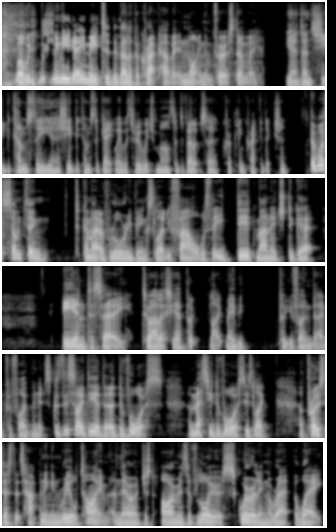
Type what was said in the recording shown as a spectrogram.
Well, we we- we need Amy to develop a crack habit in Nottingham first, don't we? yeah, then she becomes the uh, she becomes the gateway through which Martha develops her crippling crack addiction. There was something to come out of Ruairi being slightly foul was that he did manage to get Ian to say to Alice, "Yeah, put like maybe put your phone down for five minutes," because this idea that a divorce A messy divorce is like a process that's happening in real time, and there are just armies of lawyers squirreling away,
